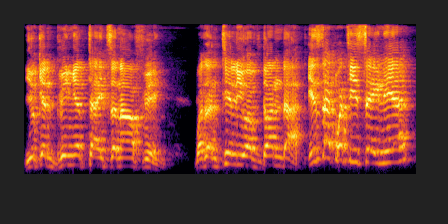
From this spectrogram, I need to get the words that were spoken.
you can bring your tithes and offering. But until you have done that, is that what he's saying here?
